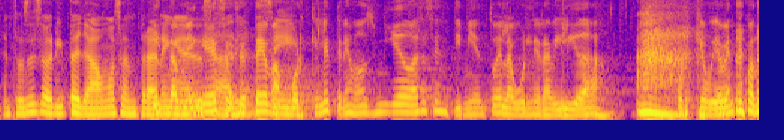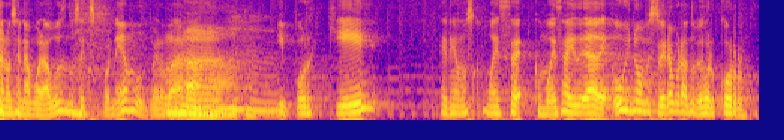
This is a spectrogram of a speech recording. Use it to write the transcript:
Entonces ahorita ya vamos a entrar y en también esa es ese área, tema, sí. ¿por qué le tenemos miedo a ese sentimiento de la vulnerabilidad? Porque obviamente cuando nos enamoramos nos exponemos, ¿verdad? Ajá. ¿Y por qué tenemos como esa, como esa idea de, uy, no, me estoy enamorando, mejor corro?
